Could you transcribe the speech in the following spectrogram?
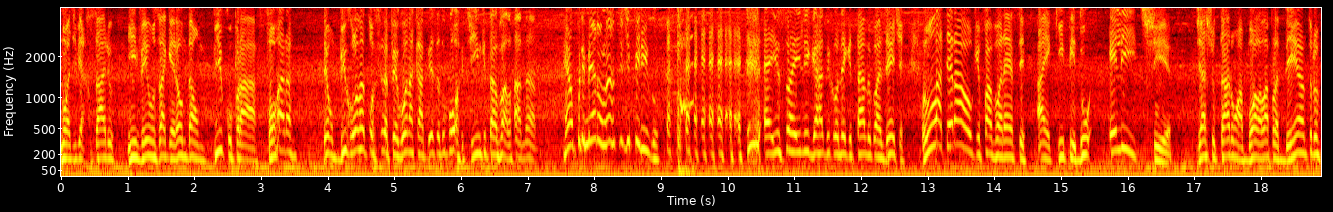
no adversário e vem um zagueirão dar um bico pra fora. Deu um bico lá na torcida, pegou na cabeça do gordinho que tava lá, Nando. É o primeiro lance de perigo. é isso aí, ligado e conectado com a gente. Lateral que favorece a equipe do Elite. Já chutaram a bola lá para dentro.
